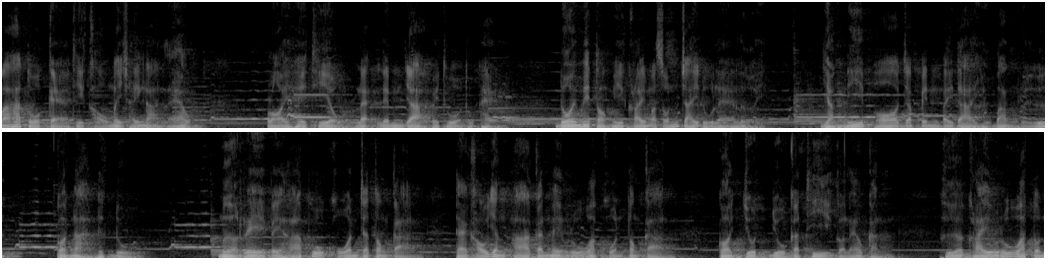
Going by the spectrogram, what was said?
ม้าตัวแก่ที่เขาไม่ใช้งานแล้ว ปล่อยให้เที่ยวและเล็มหญ้าไปทั่วทุกแห่ง โดยไม่ต้องมีใครมาสนใจดูแลเลย อย่างนี้พอจะเป็นไปได้อยู่บ้างหรือ ก็น่านึกดู เมื่อเร่ไปหาผู้ควรจะต้องการ แต่เขายังพากันไม่รู้ว่าควรต้องการ ก็หยุดอยู่กับที่ก็แล้วกันเพื่อใครรู้ว่าตน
